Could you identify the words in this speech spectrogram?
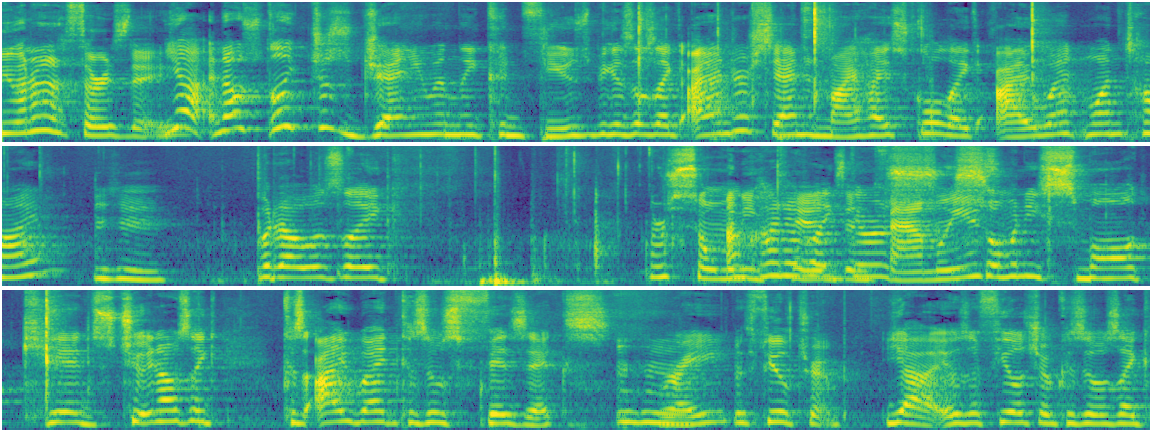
we went on a Thursday. yeah, and I was like just genuinely confused because I was like, I understand in my high school, like I went one time, Mm-hmm. but I was like, There's so many I'm kind kids of like there and were families. so many small kids too, and I was like, because I went because it was physics, Mm-hmm. right? It was field trip. Yeah, it was a field trip because it was like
